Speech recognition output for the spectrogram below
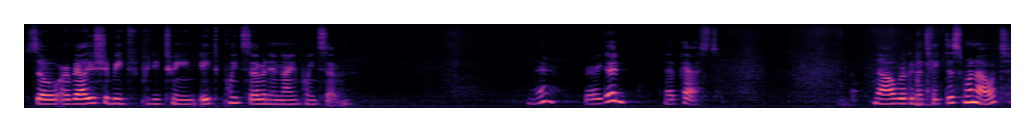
So our value should be between 8.7 and 9.7. There, very good. That passed. Now we're going to take this one out.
